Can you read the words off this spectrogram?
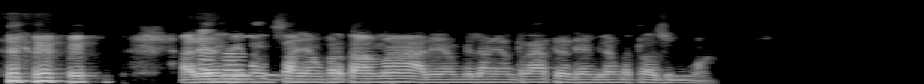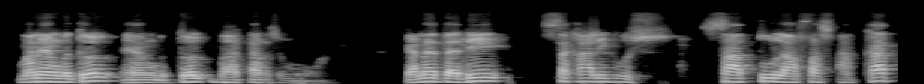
ada yang bilang sah yang pertama, ada yang bilang yang terakhir, ada yang bilang batal semua. Mana yang betul? Yang betul batal semua. Karena tadi sekaligus satu lafaz akad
